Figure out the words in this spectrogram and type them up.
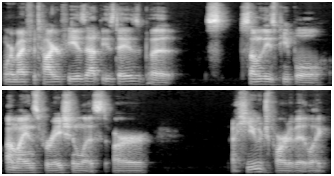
where my photography is at these days, but some of these people on my inspiration list are a huge part of it. Like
